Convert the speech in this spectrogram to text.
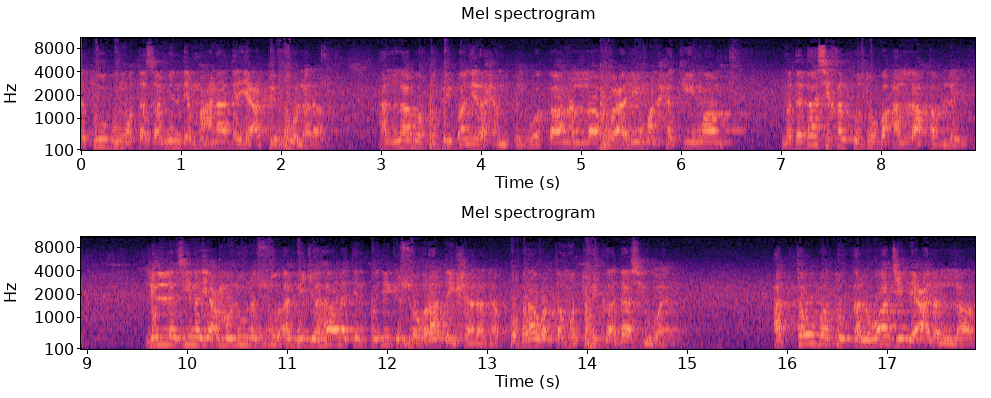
یتوب متضمن د معنا د یعطفو لره الله به په دوی باندې رحم کوي وکانه الله علیما حکیما نو د داسې خلکو توبه الله قبلې للذین یعملون السوء بجهاله په دې کې صغرا ته اشاره ده کبرا ورته متفقه داسې وایي التوبه کالواجب علی الله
